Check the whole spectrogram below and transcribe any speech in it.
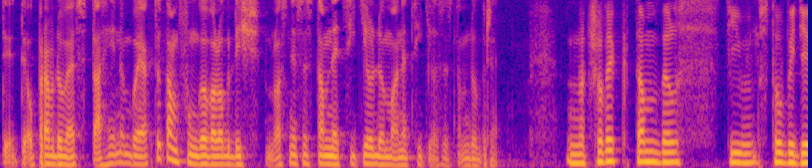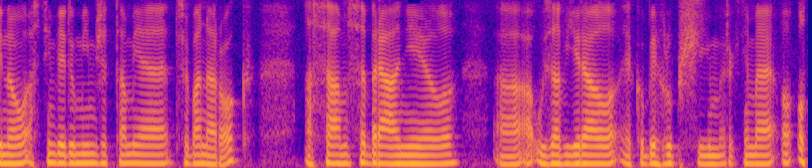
ty, ty opravdové vztahy, nebo jak to tam fungovalo, když vlastně se tam necítil doma, necítil se tam dobře? No člověk tam byl s, tím, s tou vidinou a s tím vědomím, že tam je třeba na rok a sám se bránil a, a uzavíral jakoby hlubším, řekněme, o, o,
